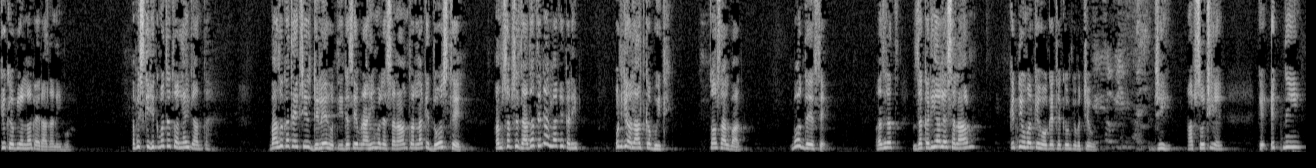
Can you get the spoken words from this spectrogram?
کیونکہ ابھی اللہ کا ارادہ نہیں ہوا۔ اب اس کی حکمت ہے تو اللہ ہی جانتا ہے۔ بازو کا تو ایک چیز ڈیلے ہوتی جیسے ابراہیم علیہ السلام تو اللہ کے دوست تھے۔ ہم سب سے زیادہ تھے نا اللہ کے قریب۔ ان کی اولاد کب ہوئی تھی؟ سو سال بعد۔ بہت دیر سے۔ حضرت زکری علیہ السلام کتنی عمر کے ہو گئے تھے کہ ان کے بچے ہوئے؟ جی آپ سوچیے کہ اتنی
